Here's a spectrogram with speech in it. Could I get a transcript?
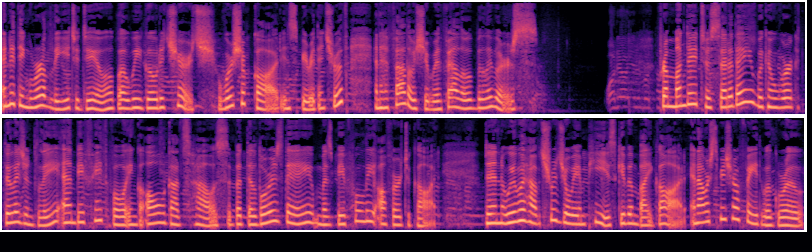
anything worldly to do, but we go to church, worship God in spirit and truth, and have fellowship with fellow believers. From Monday to Saturday, we can work diligently and be faithful in all God's house, but the Lord's day must be fully offered to God. Then we will have true joy and peace given by God, and our spiritual faith will grow.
